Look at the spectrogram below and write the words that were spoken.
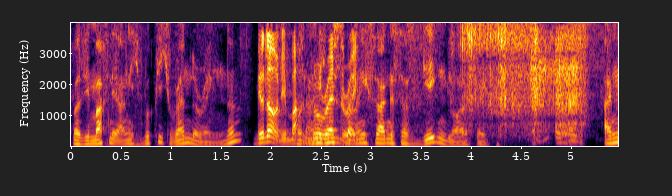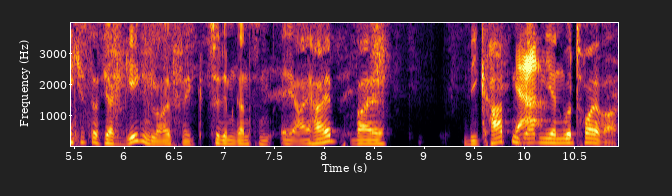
Weil sie machen ja eigentlich wirklich Rendering, ne? Genau, die machen nur Rendering. eigentlich sagen, ist das gegenläufig. Eigentlich ist das ja gegenläufig zu dem ganzen AI-Hype, weil die Karten ja. werden ja nur teurer.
